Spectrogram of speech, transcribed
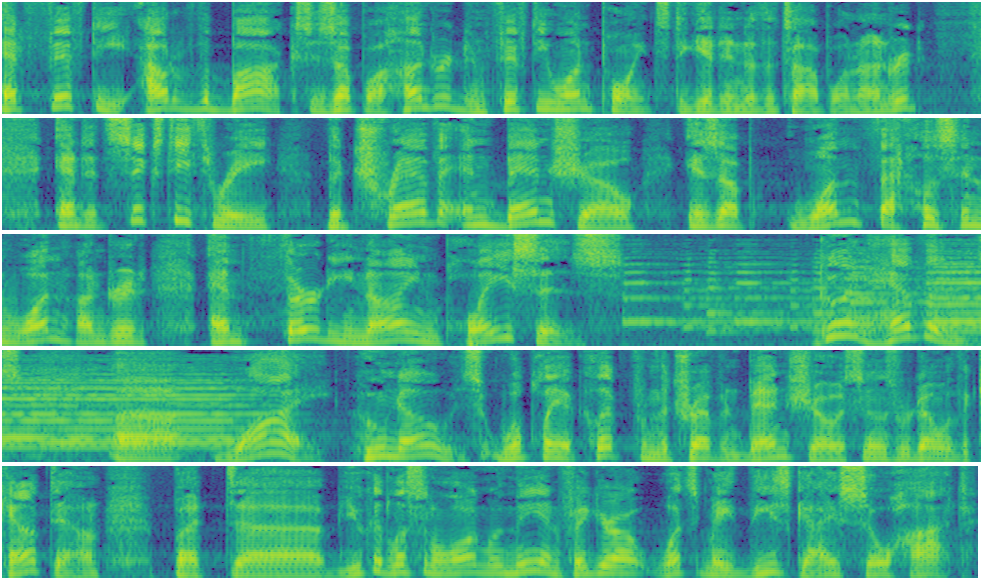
At 50, Out of the Box is up 151 points to get into the top 100. And at 63, The Trev and Ben Show is up 1,139 places. Good heavens! Uh, why? Who knows? We'll play a clip from the Trev and Ben show as soon as we're done with the countdown, but uh, you could listen along with me and figure out what's made these guys so hot.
